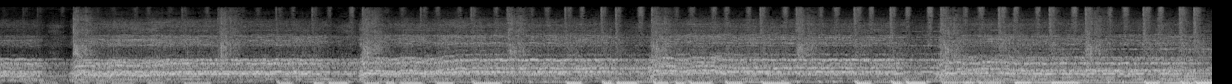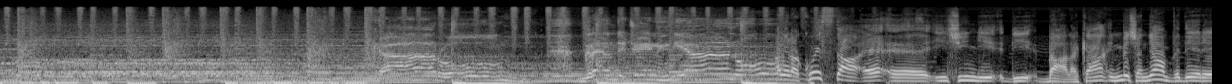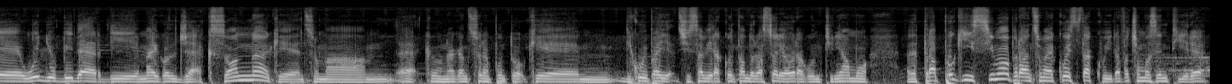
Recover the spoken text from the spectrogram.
Allora, questa è eh, I cigni di Balaca. Invece andiamo a vedere Will You Be There di Michael Jackson, che insomma mh, è una canzone appunto che, mh, di cui poi ci stavi raccontando la storia, ora continuiamo eh, tra pochissimo, però insomma è questa qui, la facciamo sentire.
